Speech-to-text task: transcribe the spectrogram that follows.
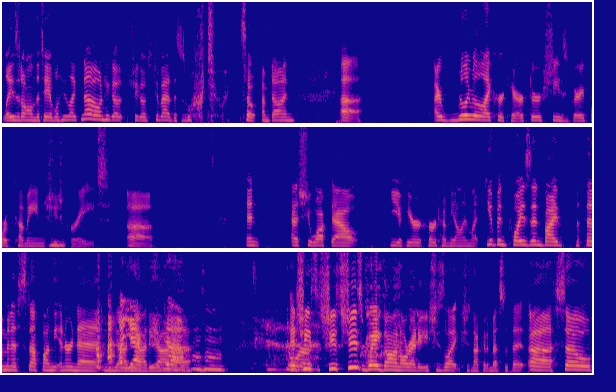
lays it all on the table. And he's like no and he goes she goes too bad this is what we're doing. So i'm done. Uh i really really like her character. She's very forthcoming. She's great uh and as she walked out you hear heard him yelling like you've been poisoned by the feminist stuff on the internet and yada yeah, yada yada yeah. mhm. and she's she's she's way gone already. She's like she's not gonna mess with it. Uh, so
